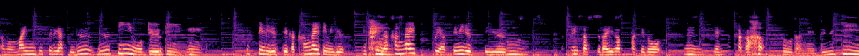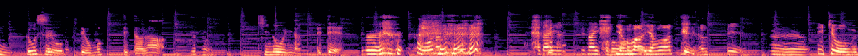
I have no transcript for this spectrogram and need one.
あの、毎日するやつ、ルールーティーンをルーティーン。作ってみるっていうか考えてみるみたいな、うん。考えてやってみるっていう、うん、ざっくりした宿題だったけど、うん、やりましたか？そうだね。ルーティーンどうしようって思ってたら昨日になってて。うん。うん。そうなんです。宿 題してない子供やばみやばってなってうんうん。で今日を迎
